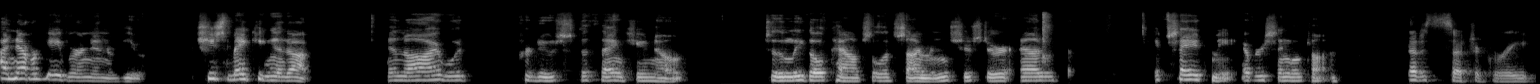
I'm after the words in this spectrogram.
I never gave her an interview. She's making it up. And I would produce the thank you note to the legal counsel of Simon Schuster, and it saved me every single time. That is such a great,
